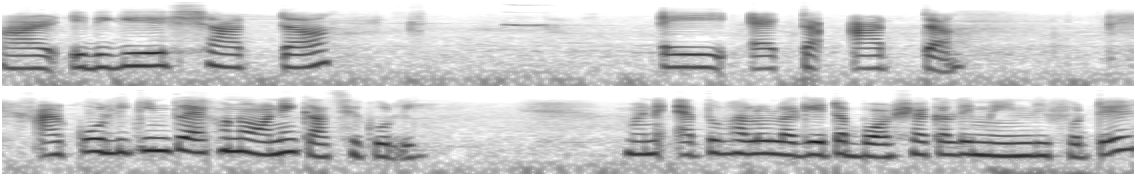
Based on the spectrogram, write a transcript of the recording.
আর এদিকে সাতটা, এই একটা আটটা। আর কলি কিন্তু এখনও অনেক আছে কলি। মানে এত ভালো লাগে, এটা বর্ষাকালে মেইনলি ফোটে।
